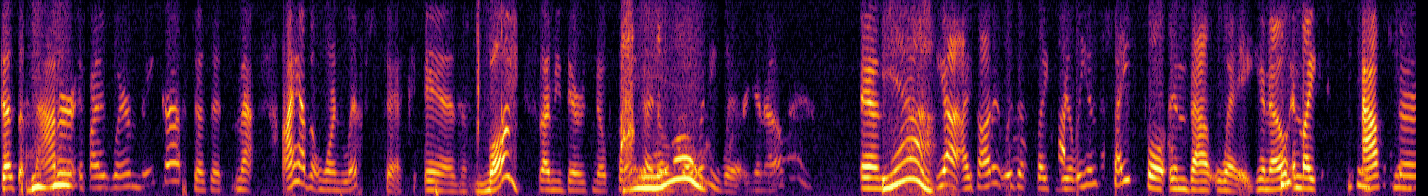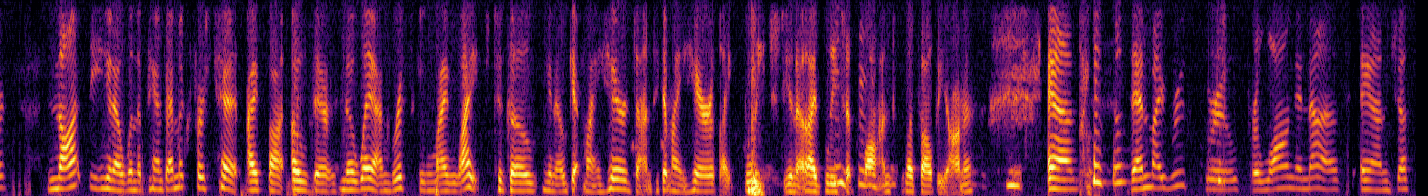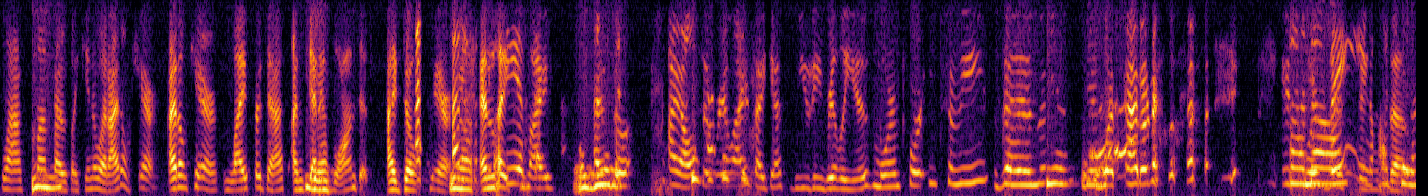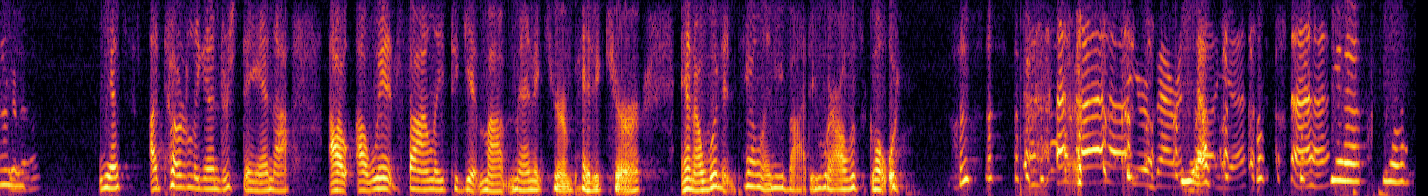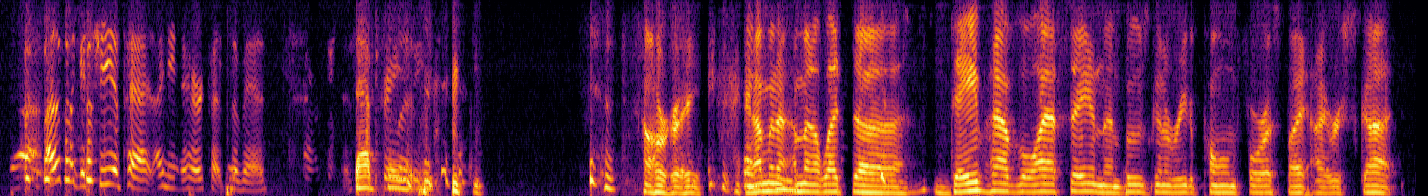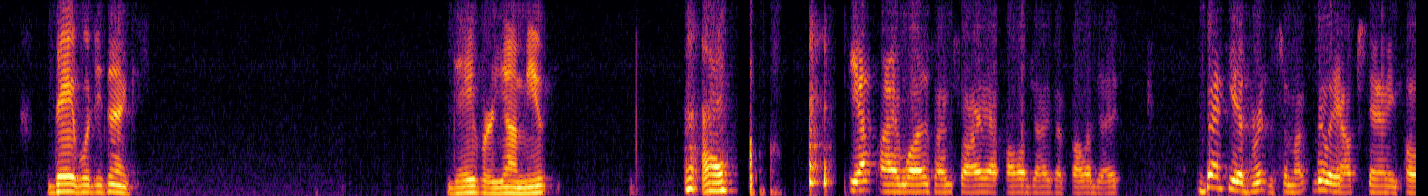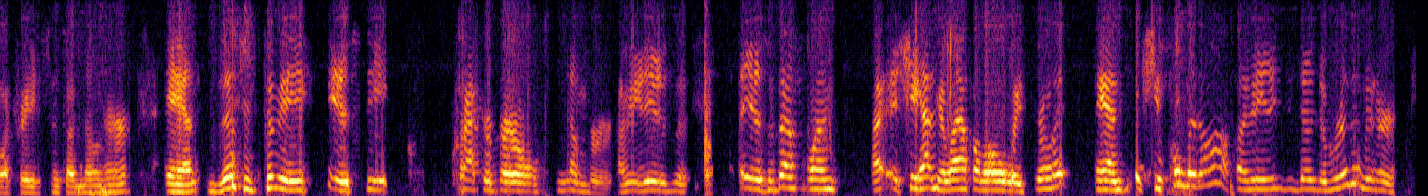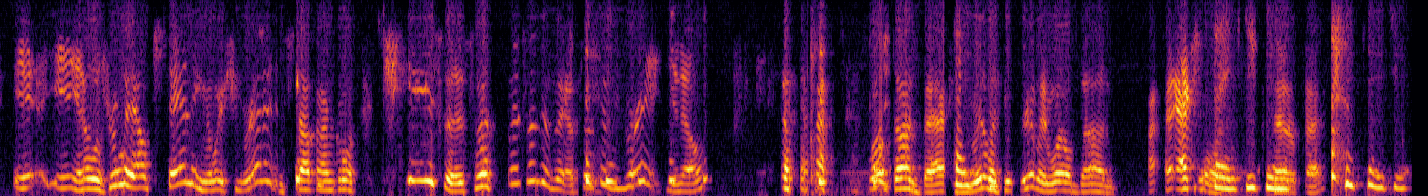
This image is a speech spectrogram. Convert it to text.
Does it matter if I wear makeup? Does it matter? I haven't worn lipstick in months. I mean, there's no point. I I, don't go anywhere, you know. And Yeah. yeah, I thought it was like really insightful in that way, you know. And like after not the, you know, when the pandemic first hit, I thought, oh, there's no way I'm risking my life to go, you know, get my hair done, to get my hair like bleached. You know, I bleach it blonde. Let's all be honest. And then my roots grew for long enough, and just last month I was like, you know what? I don't care. I don't care, life or death. I'm getting Yeah. blonded. I don't care. Yeah. And like my, I and so I also realized, I guess beauty really is more important to me than Yeah, yeah. what I don't know. it's I more know. vain I though, totally- you know. Yes, I totally understand. I, I I went finally to get my manicure and pedicure, and I wouldn't tell anybody where I was going. You're embarrassed Yeah. now, yes. yeah, yeah, I look like a chia pet. I need a haircut so bad. It's absolutely. Crazy. All right. And I'm gonna. I'm gonna let uh, Dave have the last say, and then Boo's gonna read a poem for us by Irish Scott. Dave, what do you think? Dave, are you on mute? Uh oh. Yep, I was. I'm sorry. I apologize. I apologize. Becky has written some really outstanding poetry since I've known her, and this to me is the Cracker Barrel number. I mean, it is the it is the best one. I, she had me laughing all the way through it, and she pulled it off. I mean, the the rhythm in her, it, you know, it was really outstanding the way she read it and stuff. And I'm going, Jesus, look, listen to this. This is great. You know. well done, Beck. Really, really well done. Excellent. Thank you. Matter of fact. Thank you.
